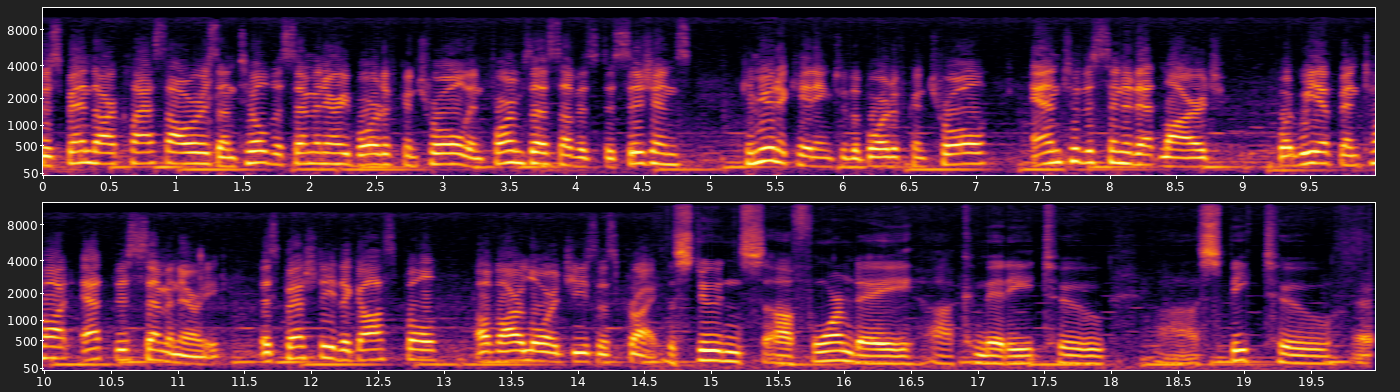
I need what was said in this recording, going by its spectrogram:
to spend our class hours until the Seminary Board of Control informs us of its decisions, communicating to the Board of Control and to the Synod at large what we have been taught at this seminary, especially the gospel of our Lord Jesus Christ. The students uh, formed a uh, committee to uh, speak to, uh,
